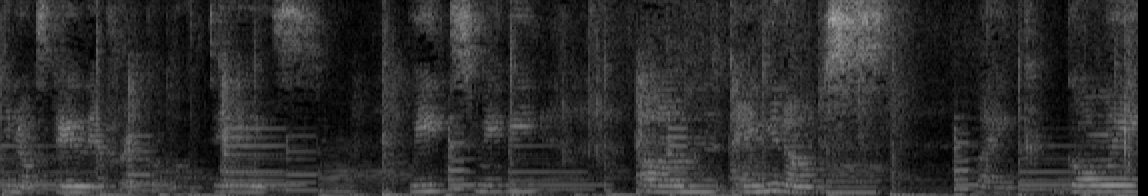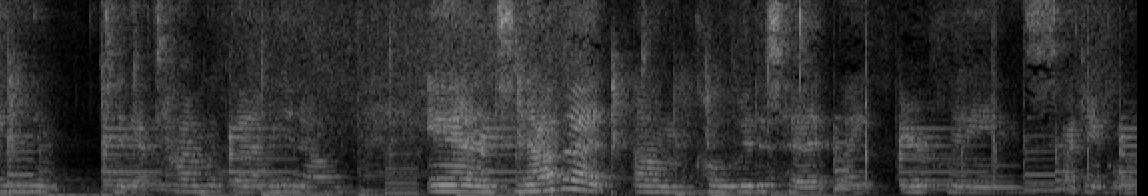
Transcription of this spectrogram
you know, stay there for a couple of days, weeks maybe, um, and you know, just like going to get time with them, you know. And now that um, COVID has hit, like airplanes, I can't go on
